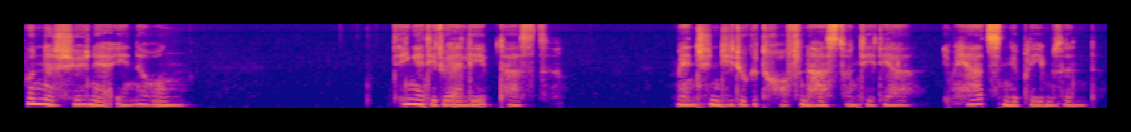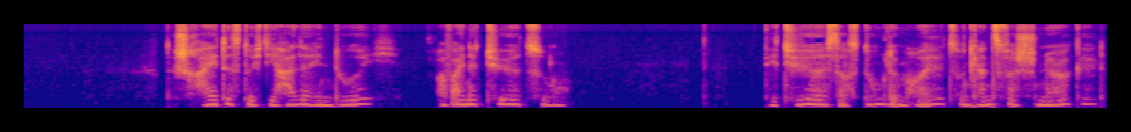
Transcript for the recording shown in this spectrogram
wunderschöne Erinnerungen, Dinge, die du erlebt hast, Menschen, die du getroffen hast und die dir im Herzen geblieben sind. Du schreitest durch die Halle hindurch auf eine Tür zu. Die Tür ist aus dunklem Holz und ganz verschnörkelt.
